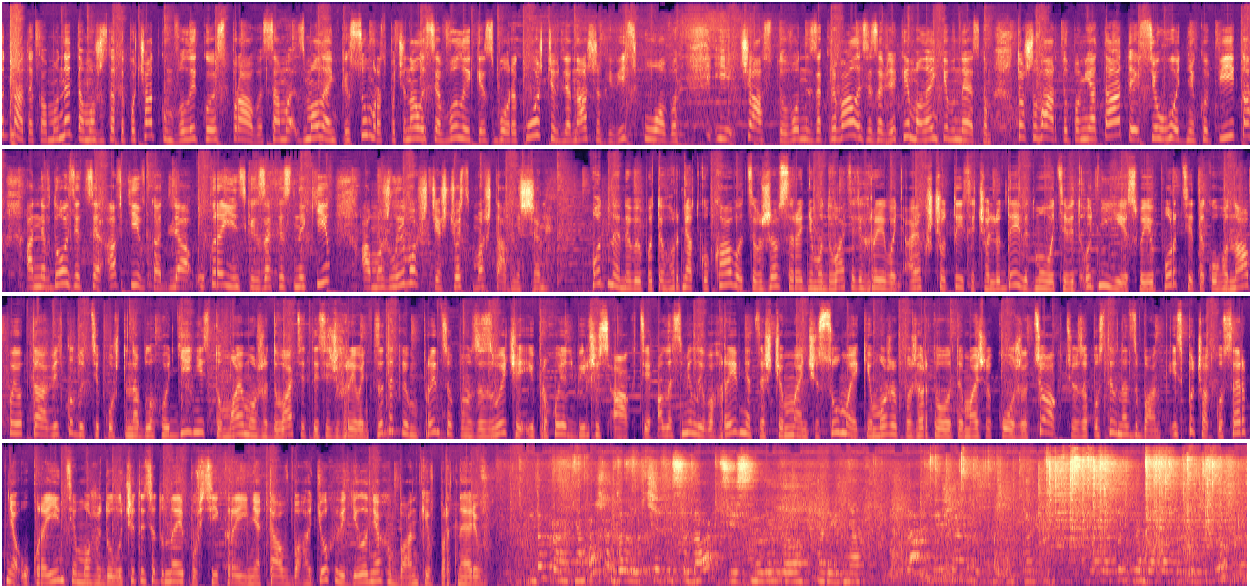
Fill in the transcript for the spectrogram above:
Одна така монета може стати початком великої справи. Саме з маленьких сум розпочиналися великі збори коштів для наших військових, і часто вони закривалися завдяки маленьким внескам. Тож варто пам'ятати, сьогодні копійка, а невдовзі це автівка для українських захисників, а можливо ще щось масштабніше. Одне не випити горнятку кави це вже в середньому 20 гривень. А якщо тисяча людей відмовиться від однієї своєї порції такого напою та відкладуть ці кошти на благодійність, то маємо вже 20 тисяч гривень. За таким принципом зазвичай і проходять більшість акцій. Але смілива гривня це ще менші суми, які може пожертвувати майже кожен. Цю акцію запустив Нацбанк, і з початку серпня українці можуть долучитися до неї по всій країні та в багатьох відділеннях банків-партнерів. Доброго дня, можна долучитися до акції смілива гривня? Так, звичайно. Тут небагато копійок.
